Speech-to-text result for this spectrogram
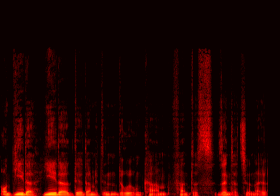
Und jeder, jeder, der damit in Berührung kam, fand das sensationell.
